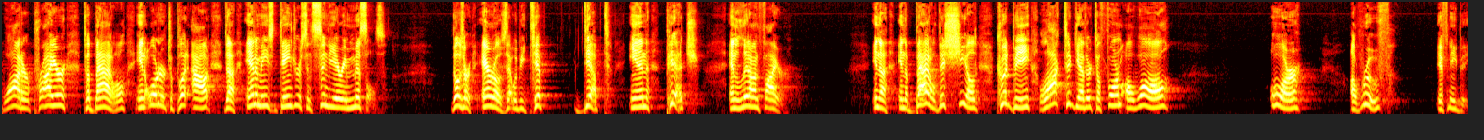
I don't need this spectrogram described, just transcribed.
water prior to battle in order to put out the enemy's dangerous incendiary missiles. Those are arrows that would be tipped, dipped in pitch and lit on fire. In the, in the battle, this shield could be locked together to form a wall or a roof if need be.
